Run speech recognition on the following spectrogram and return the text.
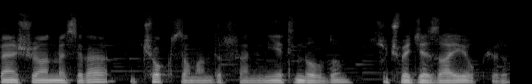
ben şu an mesela çok zamandır hani niyetinde olduğum Suç ve Ceza'yı okuyorum.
